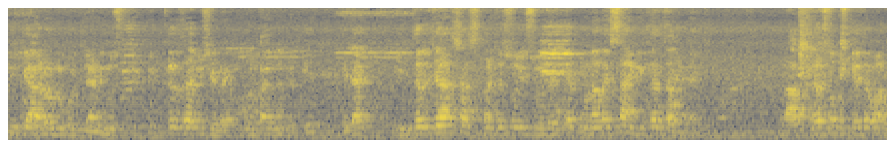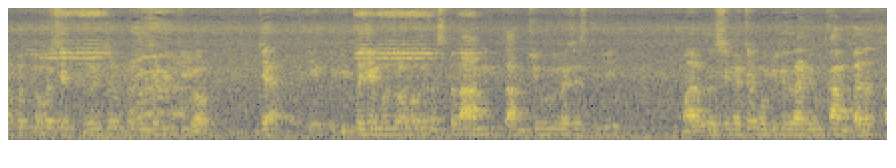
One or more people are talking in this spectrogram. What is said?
पिके अडवणूक होती आणि नुसती पीक विषय नाही म्हणून काय म्हणतात की त्याच्या इतर ज्या शासनाच्या सोयी सुविधा आहेत त्या कुणालाही सांगितल्या जात नाही आपल्या संस्थेच्या मार्फत किंवा शेतकऱ्यांच्या प्रदूषण ती व्हावं ज्या एक- इथं हेमंतराव बघत असताना आम्ही आमची भूमिका अशी असते की मार्गदर्शकाच्या भूमिकेत राहणे कामकाजात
